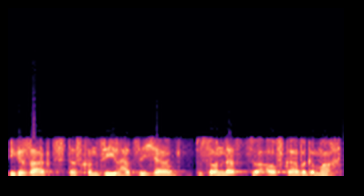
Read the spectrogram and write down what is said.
Wie gesagt, das Konzil hat sich ja besonders zur Aufgabe gemacht,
